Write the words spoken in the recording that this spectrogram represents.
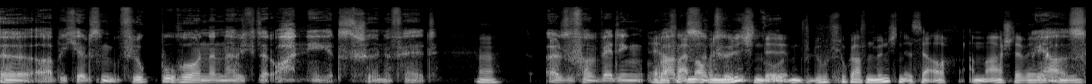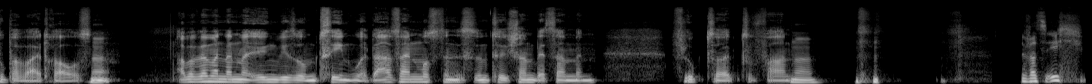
äh, ob ich jetzt einen Flug buche und dann habe ich gesagt, oh nee, jetzt Schönefeld. Ja. Also von Wedding ja, war vor allem auch in München. Der, Flughafen München ist ja auch am Arsch der Welt. Ja, super weit raus. Ja. Aber wenn man dann mal irgendwie so um 10 Uhr da sein muss, dann ist es natürlich schon besser, mit dem Flugzeug zu fahren. Ja. was ich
